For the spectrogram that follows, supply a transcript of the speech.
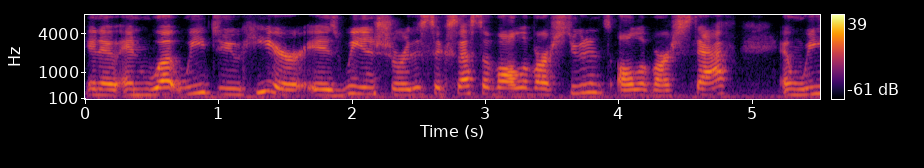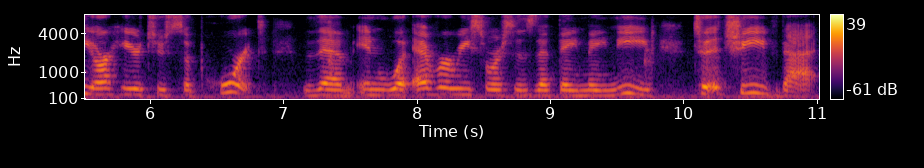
you know and what we do here is we ensure the success of all of our students all of our staff and we are here to support them in whatever resources that they may need to achieve that.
